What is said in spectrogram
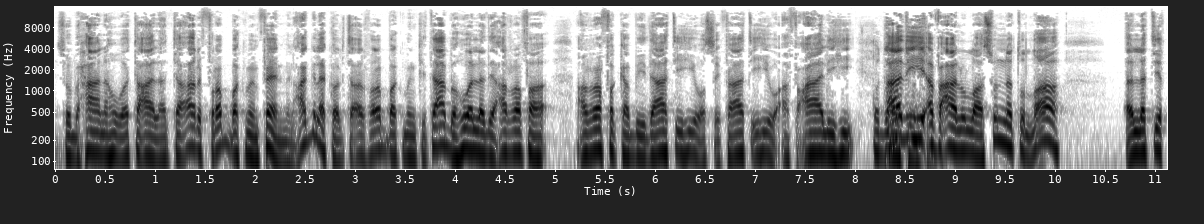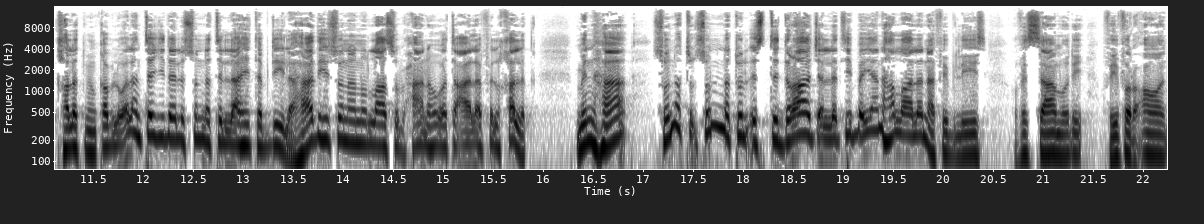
سبحانه وتعالى. تعرف ربك من فين؟ من عقلك ولا تعرف ربك من كتابه؟ هو الذي عرف عرفك بذاته وصفاته وأفعاله. قدرته. هذه أفعال الله سنة الله التي خلت من قبل ولن تجد لسنة الله تبديلا. هذه سنن الله سبحانه وتعالى في الخلق. منها سنة, سنة الاستدراج التي بينها الله لنا في إبليس وفي السامري في فرعون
